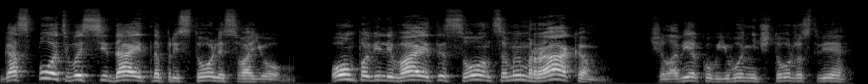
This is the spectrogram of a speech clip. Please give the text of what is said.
Господь восседает на престоле своем. Он повелевает и солнцем, и мраком. Человеку в его ничтожестве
